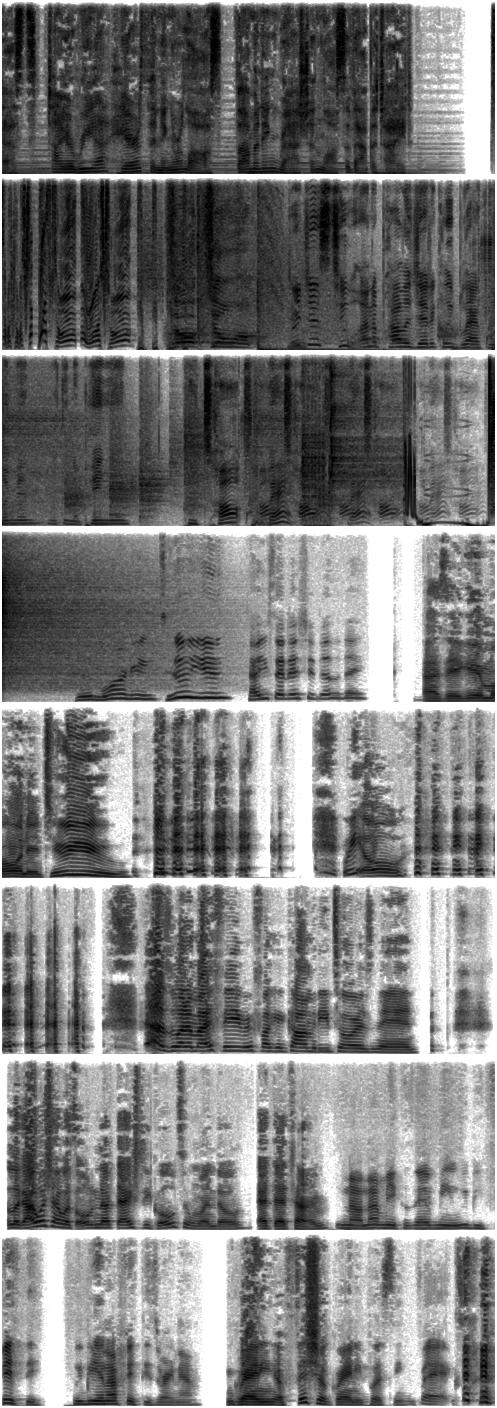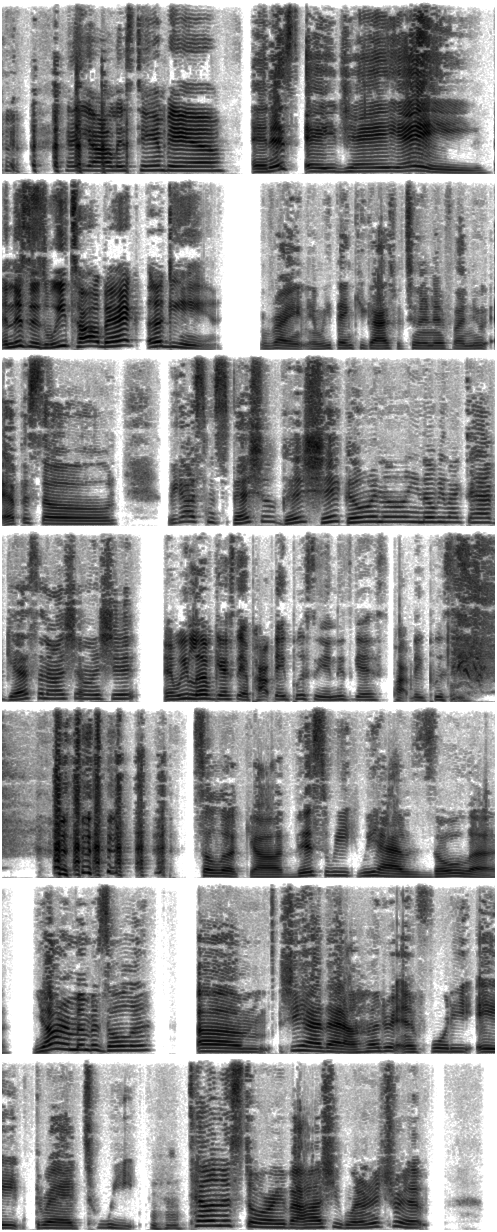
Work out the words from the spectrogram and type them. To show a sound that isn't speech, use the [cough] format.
tests, diarrhea, hair thinning or loss, vomiting, rash, and loss of appetite. Talk, talk, talk to him. We're just two unapologetically black women with an opinion who talk, back. Good morning to you. How you said that shit the other day? I said, good morning to you. [laughs] we old. [laughs] that was one of my favorite fucking comedy tours, man. Look, I wish I was old enough to actually go to one though at that time. No, not me, because that mean we'd be 50. We'd be in our 50s right now. Granny, official granny pussy. [laughs] Facts. [laughs] hey, y'all, it's Tam Bam. And it's AJA. And this is We Talk Back again. Right. And we thank you guys for tuning in for a new episode. We got some special good shit going on. You know, we like to have guests on our show and shit. And we love guests that pop they pussy, and this guest pop they pussy. [laughs] [laughs] so look, y'all, this week we have Zola. Y'all remember Zola? Um, she had that 148 thread tweet Mm-hmm. telling a story about how she went on a trip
